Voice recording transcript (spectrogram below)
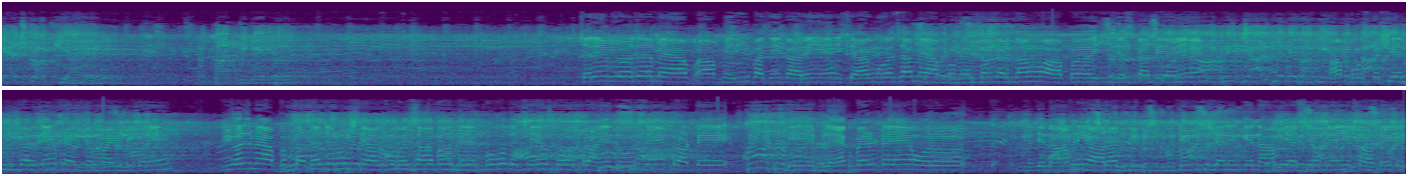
کیچ ڈراپ کیا ہے؟ کی گیند پر۔ چلیں ویورز میں آپ آپ میری باتیں کر رہے ہیں۔ اشتیاق مغل صاحب میں آپ کو ویلکم کرتا ہوں۔ آپ عید کا پہ آئے ہیں۔ آپ پوسٹ کو شیئر بھی کر دیں فرینڈ کو انوائٹ بھی کریں۔ ویورز میں آپ کو بتاتا چلوں اشتیاق مغل صاحب، میرے بہت اچھے اور بہت پرانے دوست ہیں، کراٹے کے بلیک بیلٹ ہیں اور مجھے نام نہیں آ رہا ٹیوشن ان کے نام بھی ایسے ہوتے ہیں، یہ کراٹے کے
